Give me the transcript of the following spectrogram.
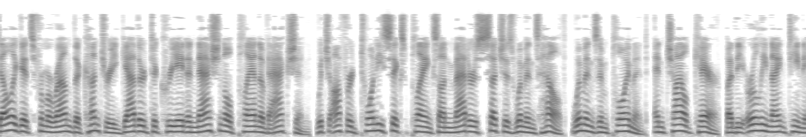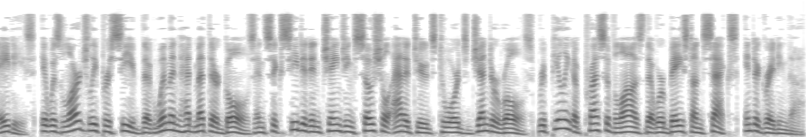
delegates from around the country gathered to create a national plan of action, which offered 26 planks on matters such as women's health, women's employment, and child care. By the early 1980s, it was largely perceived that women had met their goals and succeeded in changing social attitudes towards gender roles, repealing oppressive laws that were based on sex, integrating the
